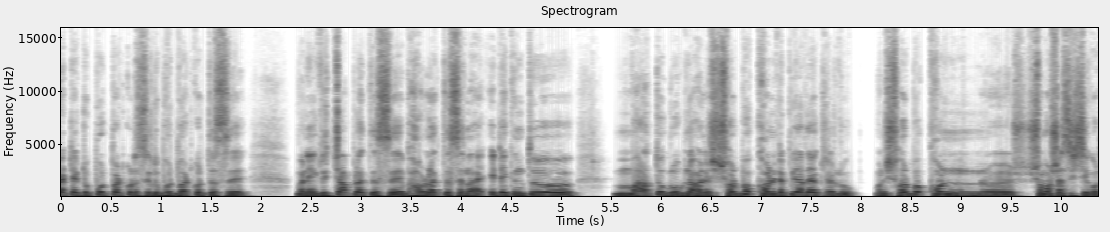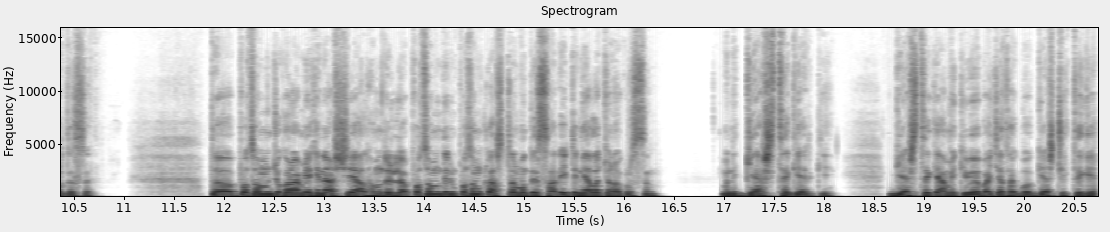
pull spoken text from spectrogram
পেটটা একটু পুটপাট করতেছে, একটু ভুটভাট করতেছে মানে একটু চাপ লাগতেছে, ভালো লাগতেছে না, এটা কিন্তু মারাত্মক রোগ না হলে সর্বক্ষণ এটা পীড়াদায়ক একটা রোগ মানে সর্বক্ষণ সমস্যা সৃষ্টি করতেছে। তো প্রথম যখন আমি এখানে আসি, আলহামদুলিল্লাহ, প্রথম দিন, প্রথম ক্লাসটার মধ্যে স্যার এটা নিয়ে আলোচনা করছেন মানে গ্যাস থেকে আর কি। গ্যাস থেকে আমি কীভাবে বাঁচা থাকব, গ্যাস্ট্রিক থেকে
